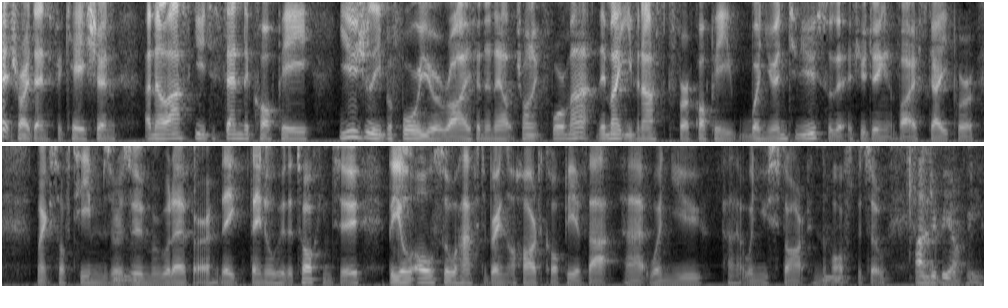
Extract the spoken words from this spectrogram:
picture identification, and they'll ask you to send a copy. Usually before you arrive in an electronic format, they might even ask for a copy when you interview, so that if you're doing it via Skype or Microsoft Teams or Zoom or whatever, they, they know who they're talking to. But you'll also have to bring a hard copy of that uh, when you uh, when you start in the hospital And your BRP.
